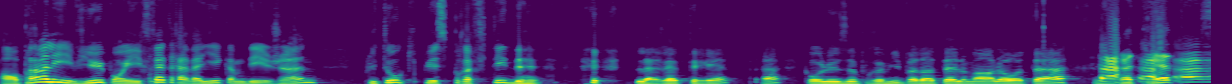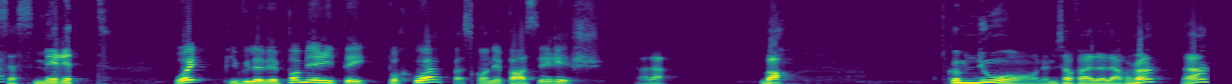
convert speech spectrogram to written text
On prend les vieux puis on les fait travailler comme des jeunes plutôt qu'ils puissent profiter de la retraite hein, qu'on leur a promis pendant tellement longtemps. La retraite, ça se mérite. Oui, puis vous l'avez pas mérité. Pourquoi? Parce qu'on n'est pas assez riche. Voilà. Bon. Comme nous, on aime ça faire de l'argent, hein?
